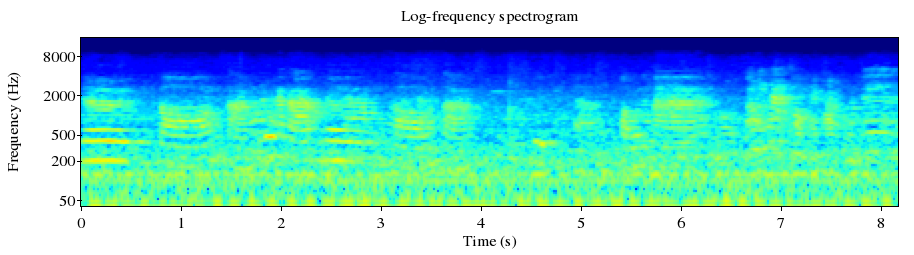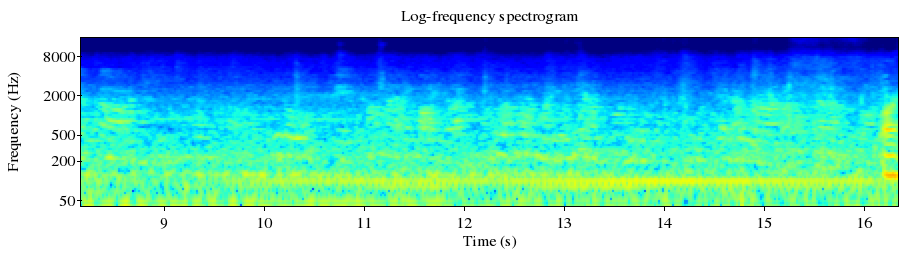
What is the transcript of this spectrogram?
หนึ่งสองสามดูนะครับหนึ่งสองสามขอบคุณครับโอ้ย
